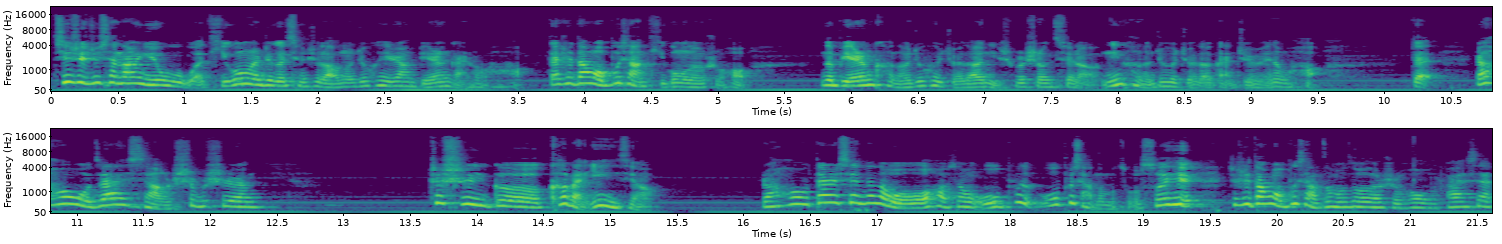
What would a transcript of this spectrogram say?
其实就相当于我提供了这个情绪劳动，就可以让别人感受很好。但是当我不想提供的时候，那别人可能就会觉得你是不是生气了，你可能就会觉得感觉没那么好，对。然后我在想，是不是这是一个刻板印象？然后，但是现在的我，我好像我不我不想那么做，所以就是当我不想这么做的时候，我发现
